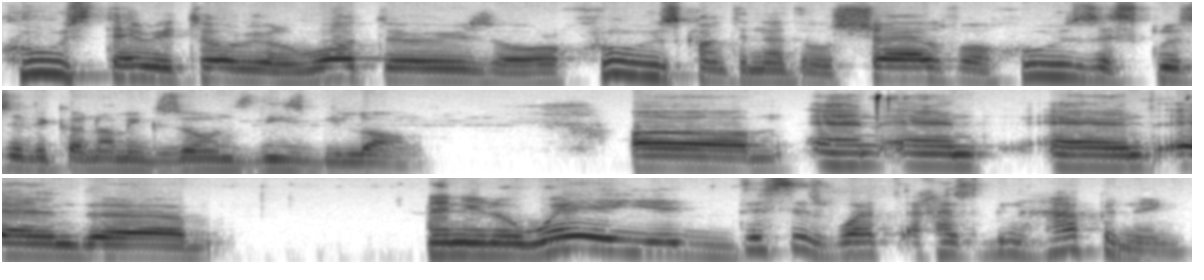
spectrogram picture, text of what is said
whose territorial waters or whose continental shelf or whose exclusive economic zones these belong. Um, and and and and uh, and in a way, this is what has been happening.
